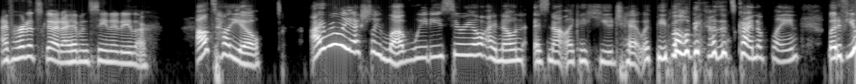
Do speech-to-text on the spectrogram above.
I've heard it's good. I haven't seen it either. I'll tell you, I really actually love Wheaties cereal. I know it's not like a huge hit with people because it's kind of plain, but if you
